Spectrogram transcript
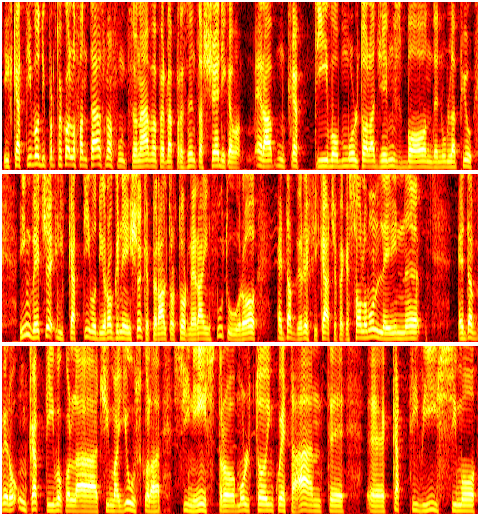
il cattivo di Protocollo Fantasma funzionava per la presenza scenica, ma era un cattivo molto alla James Bond e nulla più. Invece il cattivo di Rogue Nation, che peraltro tornerà in futuro, è davvero efficace, perché Solomon Lane è davvero un cattivo con la C maiuscola, sinistro, molto inquietante, eh, cattivissimo,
